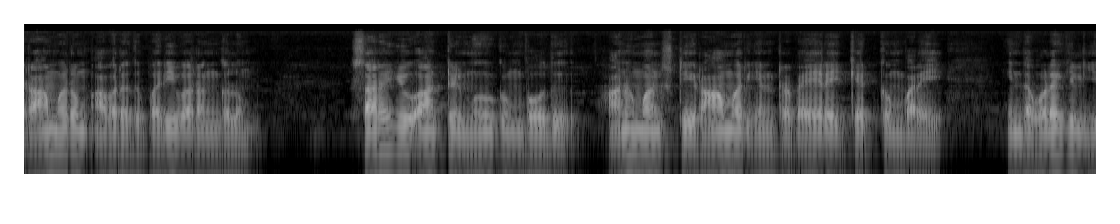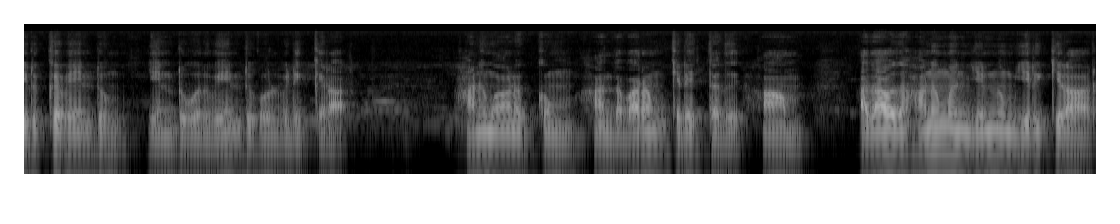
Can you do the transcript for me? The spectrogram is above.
ராமரும் அவரது பரிவரங்களும் சரையு ஆற்றில் மூழ்கும்போது ஹனுமான் ஸ்ரீ ராமர் என்ற பெயரை கேட்கும் வரை இந்த உலகில் இருக்க வேண்டும் என்று ஒரு வேண்டுகோள் விடுக்கிறார். ஹனுமானுக்கும் அந்த வரம் கிடைத்தது. ஆம் அதாவது ஹனுமன் இன்னும் இருக்கிறார்.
